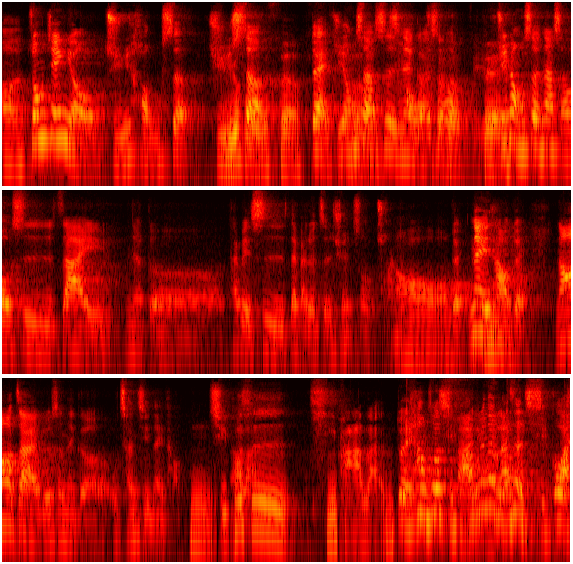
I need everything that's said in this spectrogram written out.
呃中间有橘红色、橘橘色红，色，对，橘红色是那个时候橘红色那时候是在那个台北市代表队甄选的时候穿的，哦，对那一套对，然后再来就是那个我成绩那一套，嗯，旗这袍蓝。是旗爬蓝，对他们说旗袍蓝，因为那个蓝色很奇怪，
